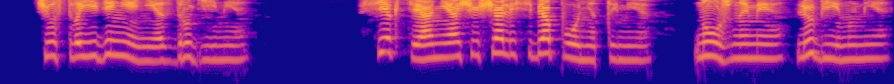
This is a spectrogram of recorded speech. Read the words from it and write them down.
– чувство единения с другими. В секте они ощущали себя понятыми, нужными, любимыми.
